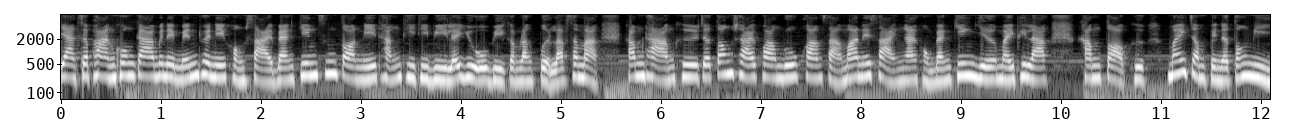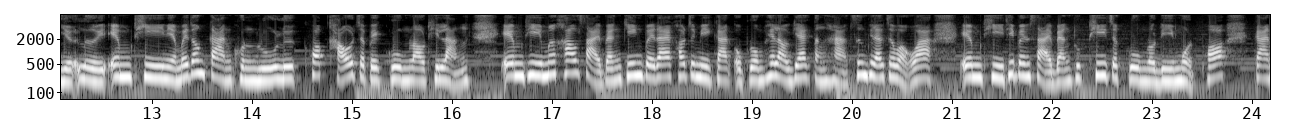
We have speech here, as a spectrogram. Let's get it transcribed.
อยากจะผ่านโครงการ Management Trainee ของสาย Banking ซึ่งตอนนี้ทั้ง TTB และ UOB กำลังเปิดรับสมัครคำถามคือจะต้องใช้ความรู้ความสามารถในสายงานของ Banking เยอะไหมพี่ลักษ์คำตอบคือไม่จำเป็นจะต้องมีเยอะเลย MT เนี่ยไม่ต้องการคนรู้ลึกเพราะเขาจะไปกลุ่มเราทีหลัง MT เมื่อเข้าสาย Banking ไปได้เขาจะมีการอบรมให้เราแยกต่างหาก ซึ่งพี่ลักษ์จะบอกว่า MT ที่เป็นสายแบงค์ทุกที่จะกลุ่มเราดีหมด เพราะการ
